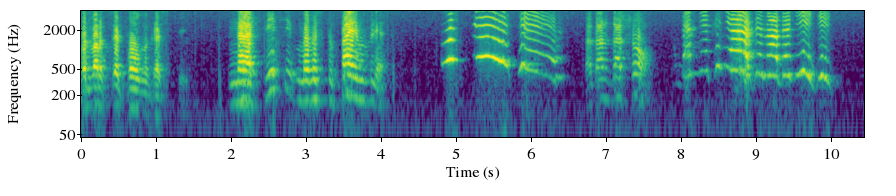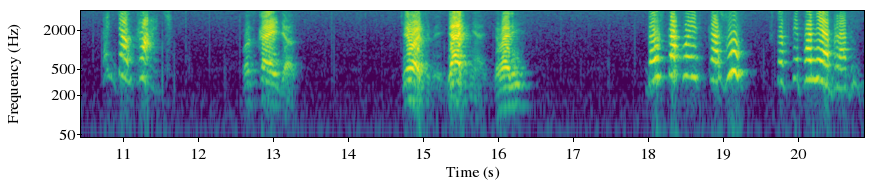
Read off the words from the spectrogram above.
Во дворце полно гостей. На рассвете мы выступаем в лес. Пустите! Да там за шум. Да мне князя надо видеть. Ань, толкач. Пускай идет. Чего тебе? Я князь, говори. Да уж такое скажу, что все паны обрадуются.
